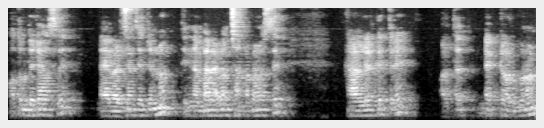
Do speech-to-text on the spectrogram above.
প্রথম দুইটা হচ্ছে ডাইভারজেন্সের জন্য, তিন নাম্বার এবং চার নাম্বার হচ্ছে কার্লের ক্ষেত্রে, অর্থাৎ ভেক্টর গুণন।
